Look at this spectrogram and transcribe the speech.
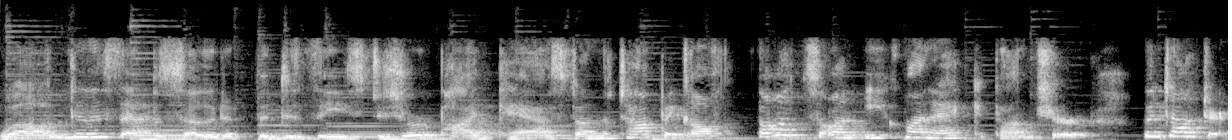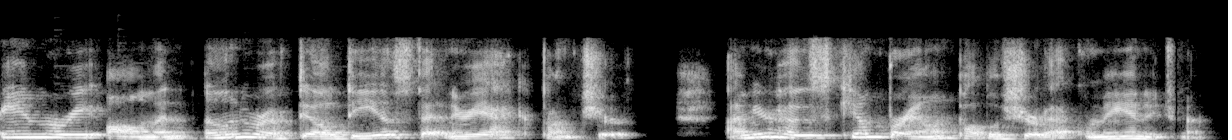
Welcome to this episode of the Disease Du Jour podcast on the topic of thoughts on equine acupuncture with Dr. Anne Marie Allman, owner of Del Dios Veterinary Acupuncture. I'm your host, Kim Brown, publisher of Equimanagement.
